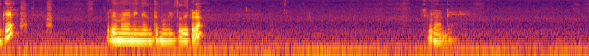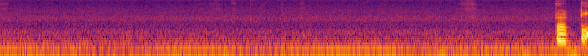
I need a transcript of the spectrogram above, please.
ఓకే రిమైనింగ్ ఎంత మిగులుతుంది ఇక్కడ? చూడండి. థర్టీ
